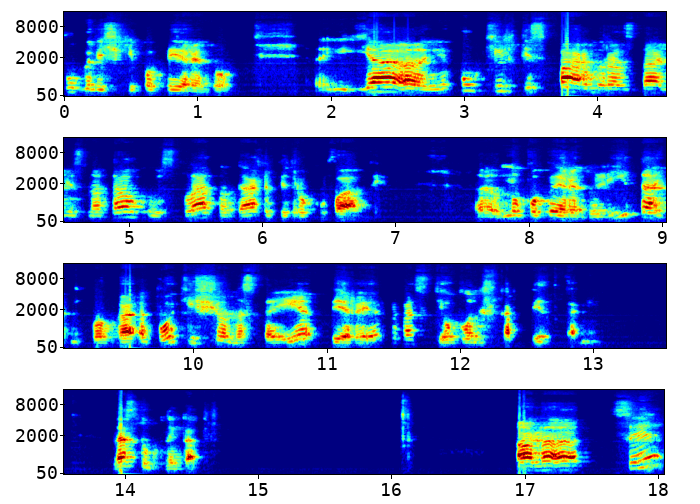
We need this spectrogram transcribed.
пуговички попереду. Я, е, яку кількість пар ми роздали з Наталкою, складно навіть підрахувати. Е, ну, попереду літа, і поки, що настає перерва з теплими шкарпетками. Наступний кадр. А на це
